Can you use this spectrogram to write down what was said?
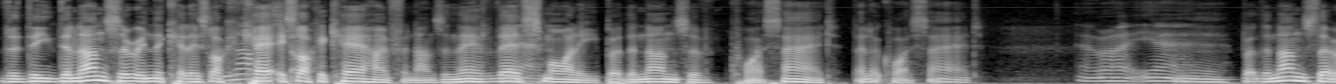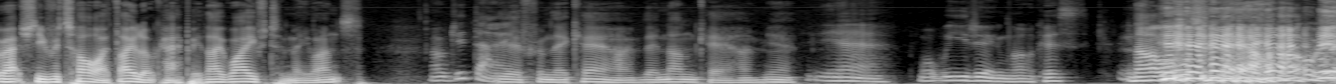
the, the the nuns that are in the there's like a Nun care, it's like a care home for nuns, and they're they're Yeah. smiley, but the nuns are quite sad. They look quite sad. Oh, right. Yeah. Yeah. But the nuns that are actually retired, they look happy. They waved to me once. Oh, did they? Yeah, from their care home, their nun care home. Yeah. Yeah. What were you doing, Marcus? No, I wasn't there. I was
